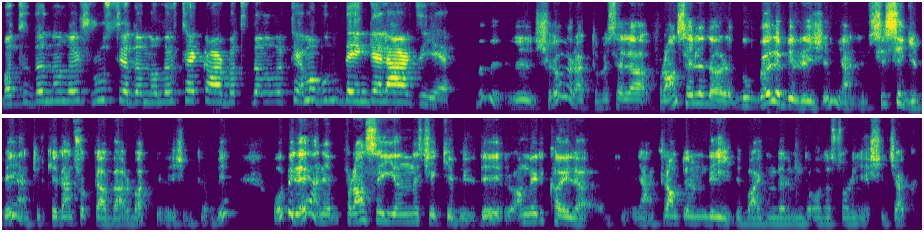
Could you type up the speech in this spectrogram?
batıdan alır, Rusya'dan alır, tekrar batıdan alır ama bunu dengeler diye. Şey olarak da mesela Fransa ile de bu böyle bir rejim yani Sisi gibi yani Türkiye'den çok daha berbat bir rejim tabii. O bile yani Fransa'yı yanına çekebildi. Amerika ile yani Trump döneminde iyiydi. Biden döneminde o da sorun yaşayacak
